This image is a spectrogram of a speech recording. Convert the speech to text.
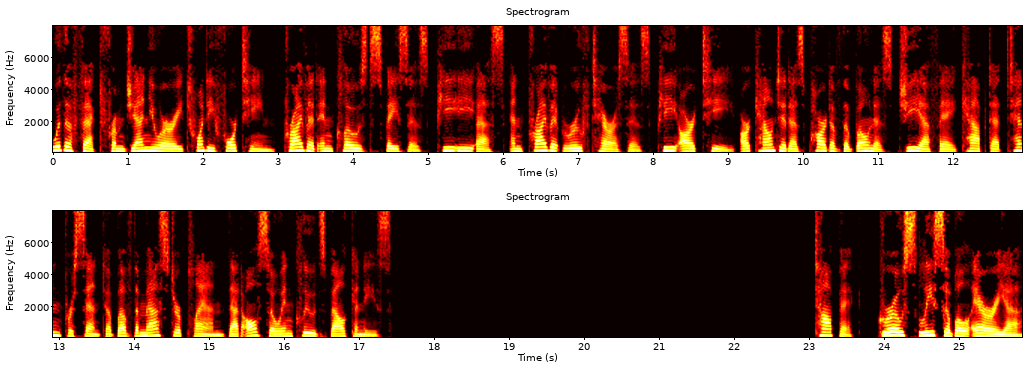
With effect from January 2014, private enclosed spaces (PES) and private roof terraces (PRT) are counted as part of the bonus GFA capped at 10% above the master plan that also includes balconies. Topic: Gross leasable area.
